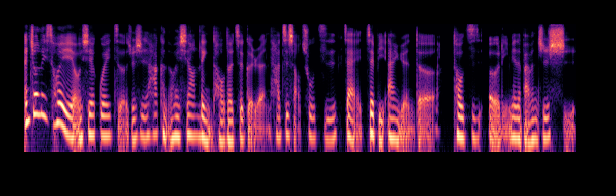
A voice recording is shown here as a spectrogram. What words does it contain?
Angelis 会也有一些规则，就是他可能会希望领头的这个人，他至少出资在这笔案源的投资额里面的百分之十，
